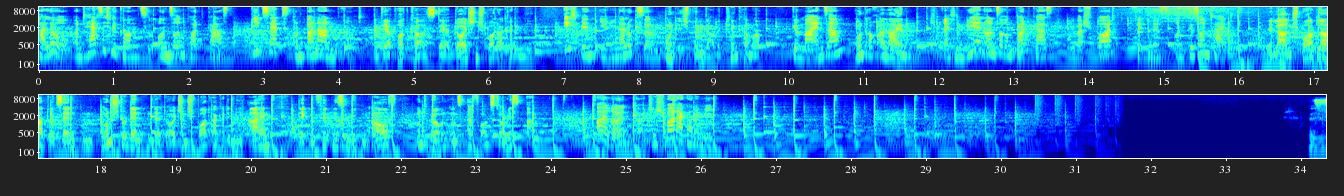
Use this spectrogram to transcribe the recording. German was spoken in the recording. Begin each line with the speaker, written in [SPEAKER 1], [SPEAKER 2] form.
[SPEAKER 1] Hallo und herzlich willkommen zu unserem Podcast Bizeps und Bananenbrot.
[SPEAKER 2] Der Podcast der Deutschen Sportakademie.
[SPEAKER 1] Ich bin Irina Luxem.
[SPEAKER 2] Und ich bin David Klinkhammer.
[SPEAKER 1] Gemeinsam
[SPEAKER 2] und auch alleine
[SPEAKER 1] sprechen wir in unserem Podcast über Sport, Fitness und Gesundheit.
[SPEAKER 2] Wir laden Sportler, Dozenten und Studenten der Deutschen Sportakademie ein, decken Fitnessmythen auf und hören uns Erfolgsstories an.
[SPEAKER 1] Eure Deutsche Sportakademie.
